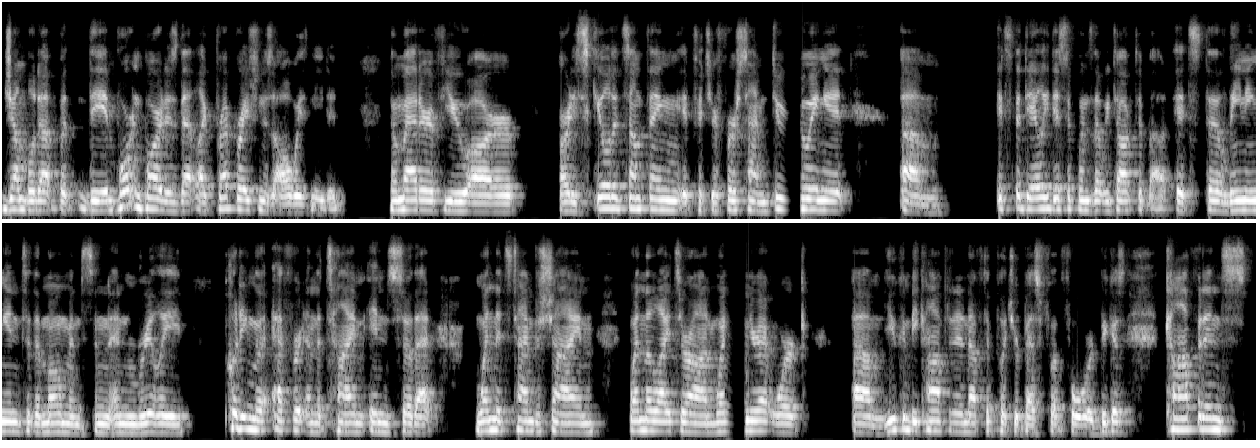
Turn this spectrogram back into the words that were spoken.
jumbled up. But the important part is that like preparation is always needed, no matter if you are already skilled at something, if it's your first time doing it. Um, it's the daily disciplines that we talked about. It's the leaning into the moments and and really putting the effort and the time in so that when it's time to shine, when the lights are on, when you're at work, um, you can be confident enough to put your best foot forward because confidence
